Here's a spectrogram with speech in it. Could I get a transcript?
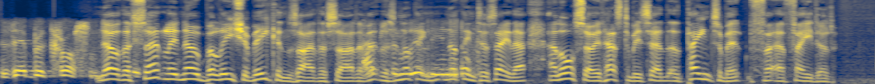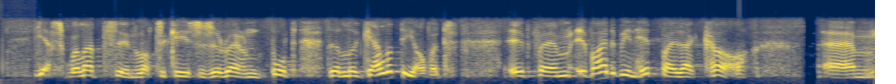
zebra crossing. No, there's certainly no Belisha beacons either side of it. There's nothing, nothing to say that. And also, it has to be said that the paint's a bit f- uh, faded. Yes, well, that's in lots of cases around, but the legality of it. If um, if I'd have been hit by that car, um,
